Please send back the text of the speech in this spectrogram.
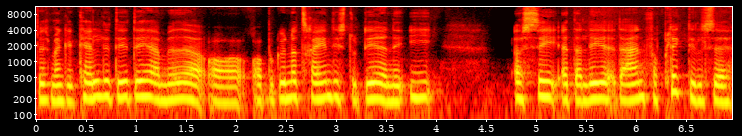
hvis man kan kalde det det, det her med at, at, at begynde at træne de studerende i at se, at der, ligger, der er en forpligtelse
